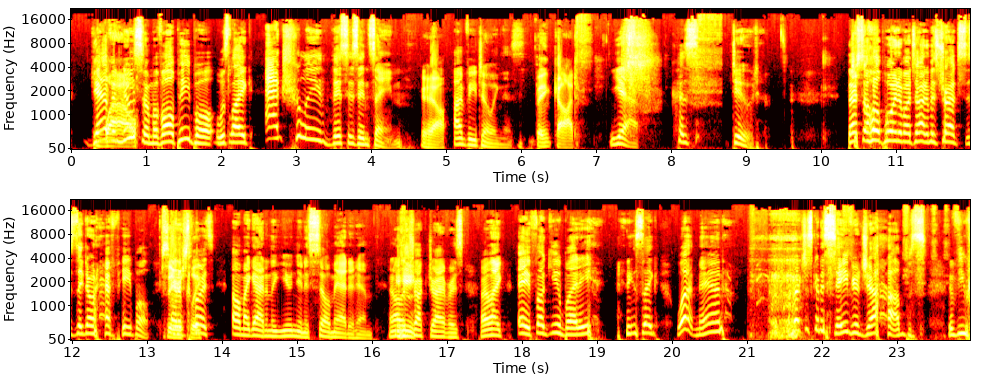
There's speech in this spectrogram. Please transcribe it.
Gavin Wow. Newsom, of all people, was like, actually, this is insane. Yeah. I'm vetoing this. Thank God. Yeah, because, dude, that's the whole point of autonomous trucks is they don't have people. Seriously. And of course, oh my god, and the union is so mad at him, and all the mm-hmm. truck drivers are like, "Hey, fuck you, buddy," and he's like, "What, man?" I'm not just gonna save your jobs if you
